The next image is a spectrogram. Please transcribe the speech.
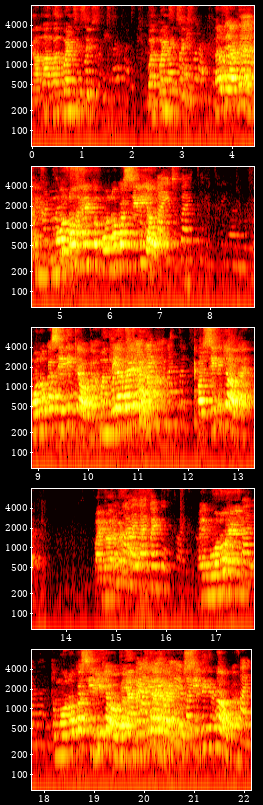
गामा 1.66 1.66 मैंने तो याद नहीं रखी मोनो है तो मोनो का सीडी याद है फाइव बाय थ्री मोनो का सीडी क्या होगा? 3 r by 2 और सीडी क्या होता है? 5 फाइव आर बाय टू। भाई मोनो है। तो मोनो का सीडी क्या होगा? 3R by 3 r by 2 सीडी कितना होगा? फाइव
